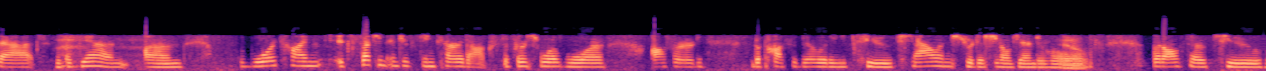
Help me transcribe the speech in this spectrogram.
that, again, um, wartime. It's such an interesting paradox. The First World War offered the possibility to challenge traditional gender roles, Yeah. but also to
